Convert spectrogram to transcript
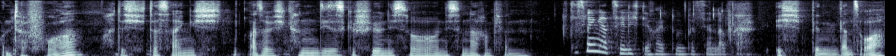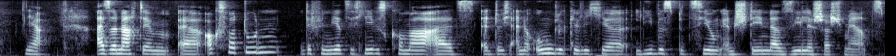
Und davor hatte ich das eigentlich, also ich kann dieses Gefühl nicht so, nicht so nachempfinden. Deswegen erzähle ich dir heute ein bisschen davon. Ich bin ganz ohr. Ja, also nach dem äh, Oxford-Duden definiert sich Liebeskummer als äh, durch eine unglückliche Liebesbeziehung entstehender seelischer Schmerz.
